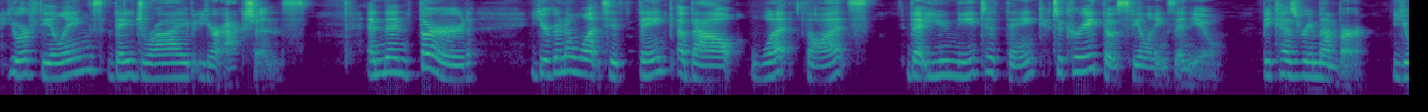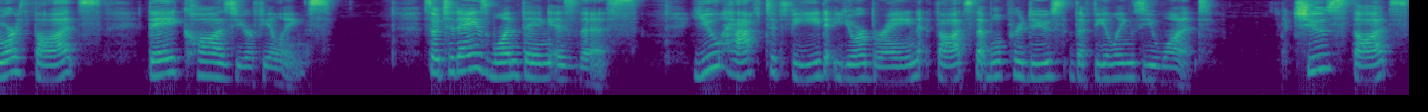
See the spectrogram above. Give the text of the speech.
your feelings, they drive your actions. And then, third, you're going to want to think about what thoughts that you need to think to create those feelings in you. because remember, your thoughts, they cause your feelings. So today's one thing is this. You have to feed your brain thoughts that will produce the feelings you want. Choose thoughts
